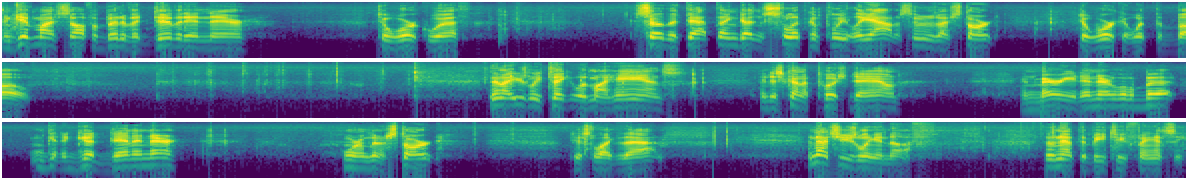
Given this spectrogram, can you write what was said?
And give myself a bit of a divot in there to work with so that that thing doesn't slip completely out as soon as I start to work it with the bow. Then I usually take it with my hands and just kind of push down and marry it in there a little bit and get a good dent in there where I'm going to start just like that. And that's usually enough. Doesn't have to be too fancy.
